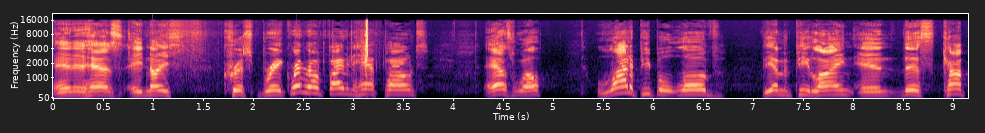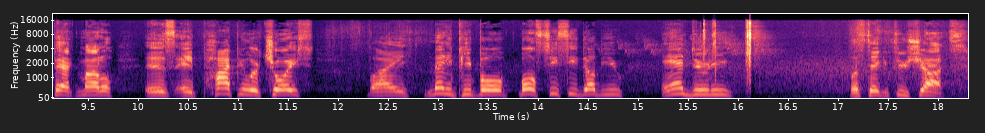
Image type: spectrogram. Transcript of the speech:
And it has a nice crisp break right around five and a half pounds as well. A lot of people love the M&P line and this compact model is a popular choice by many people both CCW and duty. Let's take a few shots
